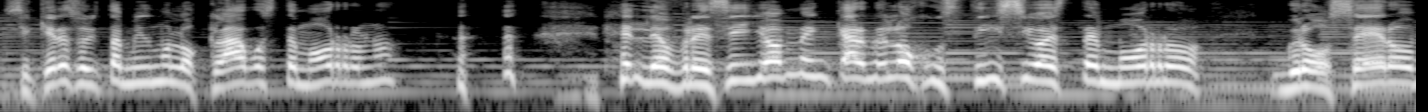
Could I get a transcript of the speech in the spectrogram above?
si quieres ahorita mismo lo clavo este morro, ¿no? Le ofrecí, yo me encargo de lo justicio a este morro grosero.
